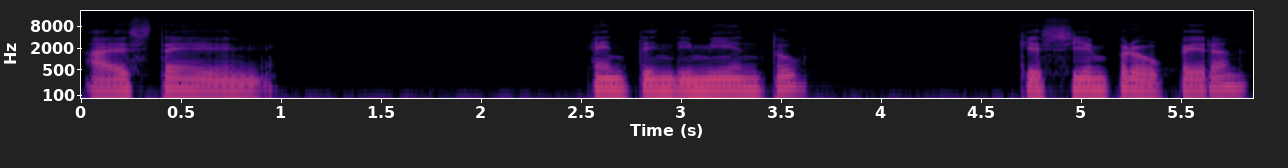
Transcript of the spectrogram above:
a este entendimiento que siempre opera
